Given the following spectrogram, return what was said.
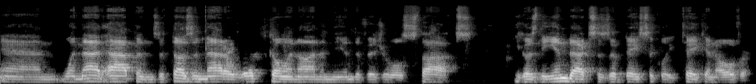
And when that happens, it doesn't matter what's going on in the individual stocks because the indexes have basically taken over.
